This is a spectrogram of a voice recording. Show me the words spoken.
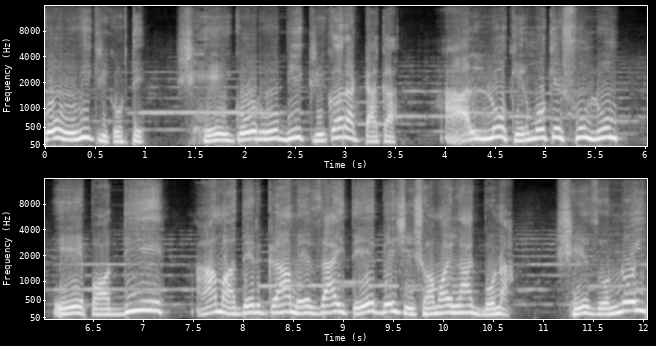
গরু বিক্রি করতে। সেই গরু বিক্রি করার টাকা আর লোকের মুখে শুনলুম এ পথ দিয়ে আমাদের গ্রামে যাইতে বেশি সময় লাগবো না। সেজন্যই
